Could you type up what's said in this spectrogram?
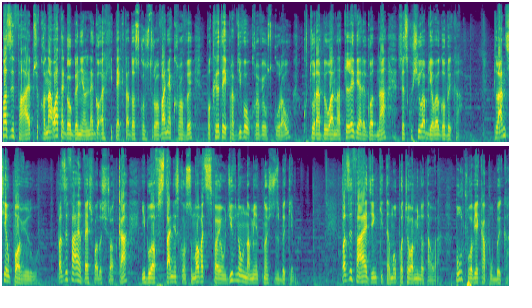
Pazyfae przekonała tego genialnego architekta do skonstruowania krowy pokrytej prawdziwą krowią skórą, która była na tyle wiarygodna, że skusiła białego byka. Plan się powiódł. Pazyfae weszła do środka i była w stanie skonsumować swoją dziwną namiętność z bykiem. Pazyfae dzięki temu poczęła Minotaura, pół człowieka, pół byka.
